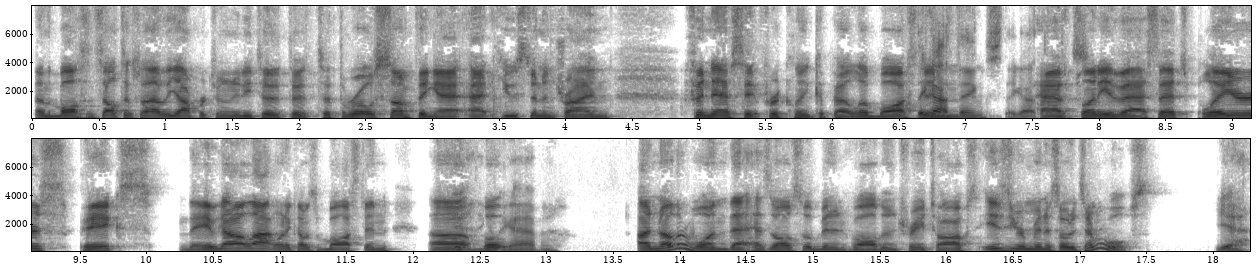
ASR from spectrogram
And the Boston Celtics will have the opportunity to to, to throw something at, at Houston and try and finesse it for Clint Capela. Boston They got things. They got has things. plenty of assets, players, picks. They've got a lot when it comes to Boston. Uh, I think but they can happen. another one that has also been involved in trade talks is your Minnesota Timberwolves. Yeah.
